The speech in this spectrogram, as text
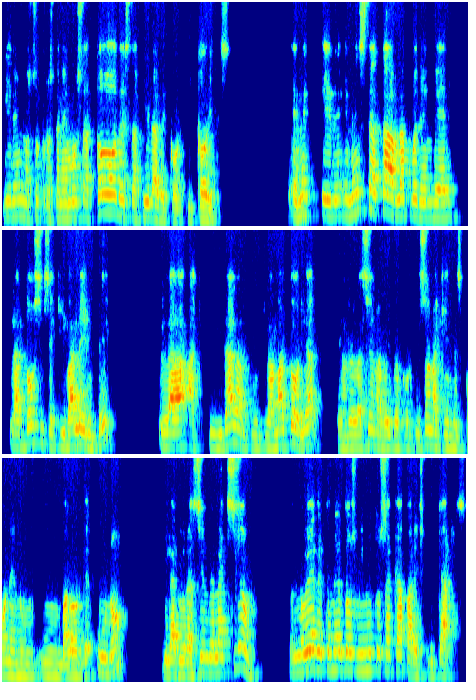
miren, nosotros tenemos a toda esta fila de corticoides. En, en, en esta tabla pueden ver la dosis equivalente la actividad antiinflamatoria en relación a la hidrocortisona, a quien les ponen un, valor de 1, y la duración de la acción. Pues me voy a detener dos minutos acá para explicarles.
